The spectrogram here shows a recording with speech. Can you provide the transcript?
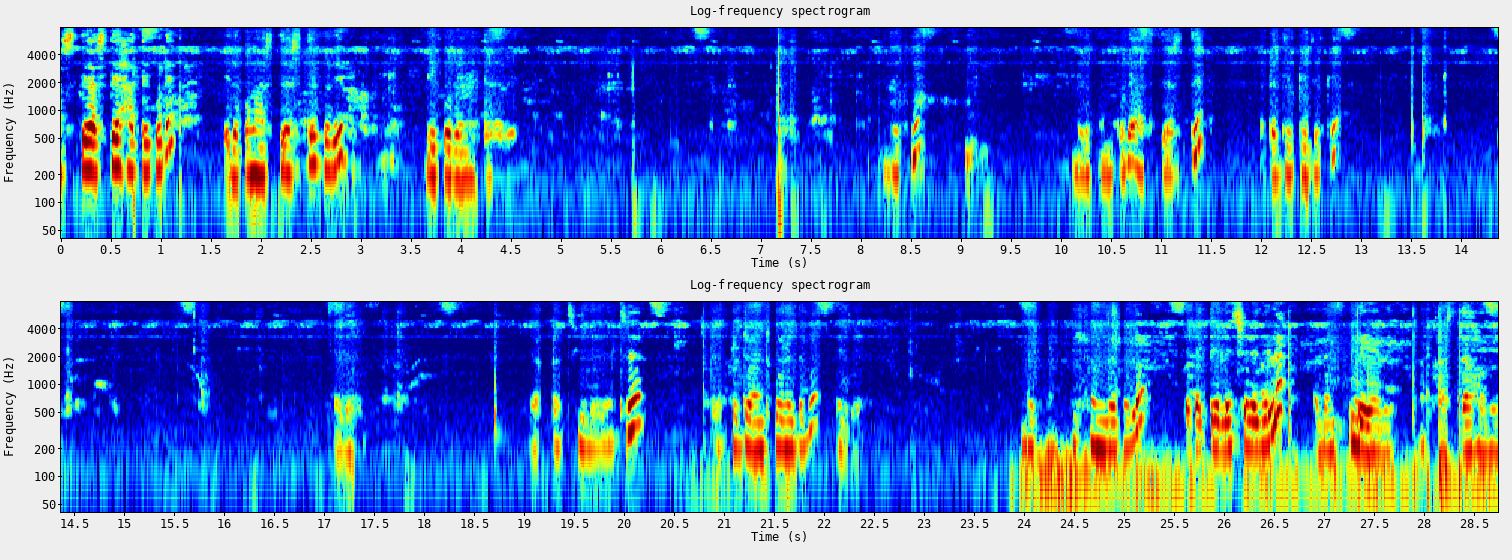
আস্তে আস্তে হাতে করে, এরকম আস্তে আস্তে করে ইয়ে করে নিতে হবে। দেখুন, এরকম করে আস্তে আস্তে এটা দেখে দেখে। একটা ছিঁড়ে গেছে, একটু জয়েন্ট করে দেবো, এই সুন্দর হলো, এটা তেলে ছেড়ে দিলে একদম ফুলে যাবে। খাস্তা হবে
